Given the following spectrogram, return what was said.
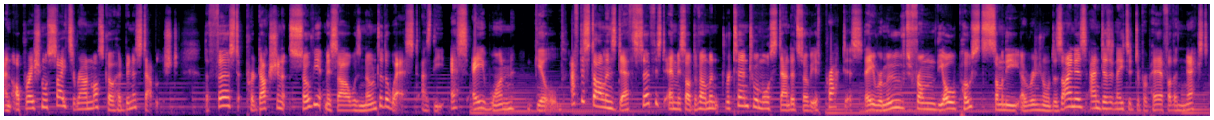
and operational sites around Moscow had been established. The first production Soviet missile was known to the West as the SA-1 Guild. After Stalin's death, surface air missile development returned to a more standard Soviet practice. They removed from the old posts some of the original designers and designated to prepare for the next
